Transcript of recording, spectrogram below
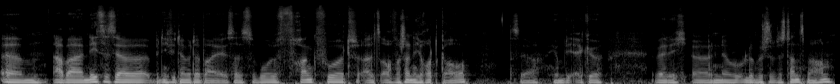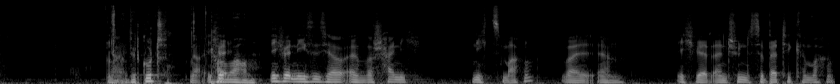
Ähm, aber nächstes Jahr bin ich wieder mit dabei. Das heißt, sowohl Frankfurt als auch wahrscheinlich Rottgau, das ist ja hier um die Ecke, werde ich äh, eine olympische Distanz machen. Ja, wird gut. Ja, Kann man machen. Ich werde nächstes Jahr äh, wahrscheinlich nichts machen, weil ähm, ich werde ein schönes Sabbatical machen.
